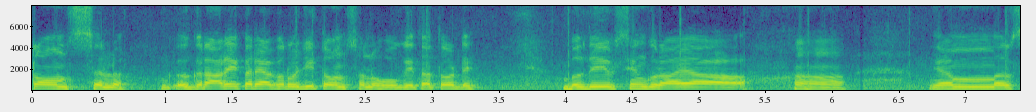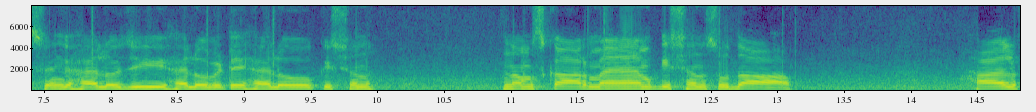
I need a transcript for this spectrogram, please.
ਟੌਂਸਲ ਗਰਾਰੇ ਕਰਿਆ ਕਰੋ ਜੀ ਟੌਨਸਲ ਹੋ ਗਏ ਤਾਂ ਤੁਹਾਡੇ। ਬਲਦੇਵ ਸਿੰਘ ਗੁਰਾਇਆ, ਹਾਂ। ਗਮਰ ਸਿੰਘ, ਹੈਲੋ ਜੀ, ਹੈਲੋ ਬੇਟੇ, ਹੈਲੋ ਕਿਸ਼ਨ। ਨਮਸਕਾਰ ma'am, Kishan Sudha health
